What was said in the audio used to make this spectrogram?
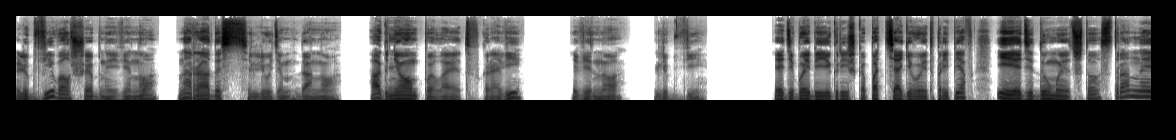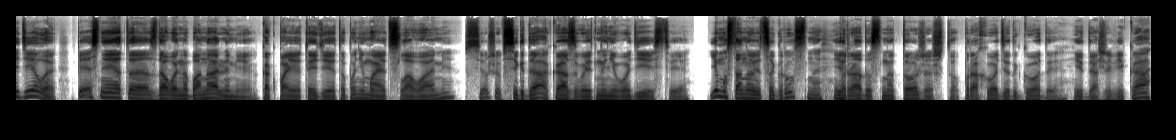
Любви волшебное вино на радость людям дано. Огнем пылает в крови вино любви. Эдди Бэби и Гришка подтягивают припев, и Эдди думает, что странное дело, песня эта с довольно банальными, как поэт Эдди это понимает словами, все же всегда оказывает на него действие. Ему становится грустно и радостно тоже, что проходят годы и даже века,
